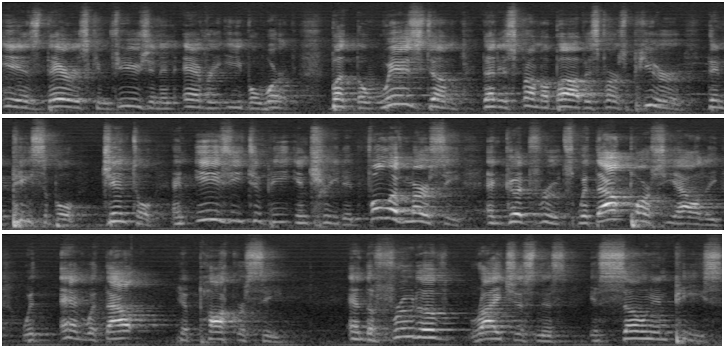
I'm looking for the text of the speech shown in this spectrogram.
is, there is confusion in every evil work. But the wisdom that is from above is first pure, then peaceable, gentle, and easy to be entreated, full of mercy and good fruits, without partiality with, and without hypocrisy. And the fruit of righteousness is sown in peace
